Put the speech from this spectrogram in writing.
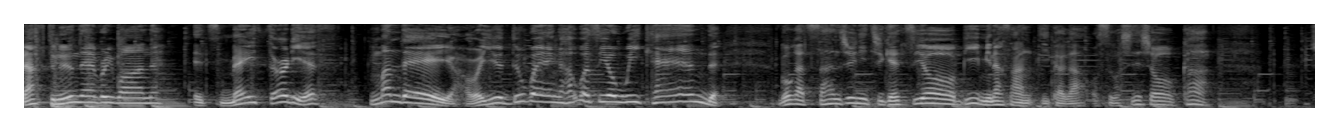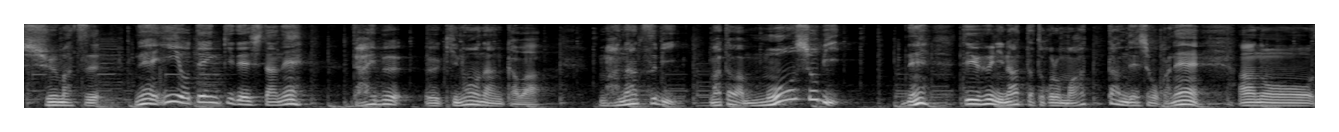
Good afternoon, everyone. It's May 30th, Monday. How are you doing? How was your weekend? 5月30日月曜日、皆さんいかがお過ごしでしょうか？週末、ね、いいお天気でしたね。だいぶ昨日なんかは真夏日、または猛暑日ね、っていう風になったところもあったんでしょうかね。あの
